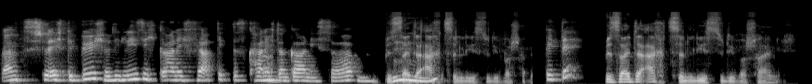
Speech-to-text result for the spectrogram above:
Ganz schlechte Bücher, die lese ich gar nicht fertig, das kann ich dann gar nicht sagen. Bis Seite Mhm. 18 liest du die wahrscheinlich. Bitte? Bis Seite 18 liest du die wahrscheinlich.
